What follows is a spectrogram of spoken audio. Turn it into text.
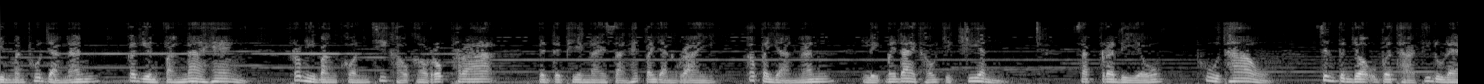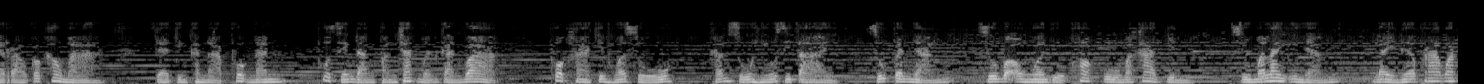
ยินมันพูดอย่างนั้น ก็ยืนฟังหน้าแห้ง เพราะมีบางคนที่เขาเคารพพระ เป็นแต่เพียงนายสั่งให้ไปอย่างไร ก็ไปอย่างนั้น หลีกไม่ได้เขาจิกเคี้ยน สักประเดี๋ยว ผู้เท่า ซึ่งเป็นยออุปถากที่ดูแลเราก็เข้ามา แกจึงขนาบพวกนั้น พูดเสียงดังฟังชัดเหมือนกันว่า พวกหากินหัวสูครั้นสูหิวสิตาย สูเป็นหยัง สูบ่เอางัวอยู่ข้อกูมาฆ่ากิน สูมาไล่อีหยังไล่เนื้อพระวัด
